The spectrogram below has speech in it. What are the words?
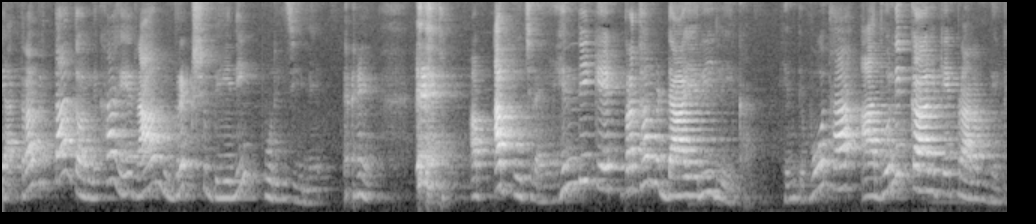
यात्रा वृत्तांत और लिखा है राम वृक्ष बेनी पुरी जी ने। अब अब पूछ रहे हैं, हिंदी के प्रथम डायरी लेखक। हिंदी, वो था आधुनिक काल के प्रारंभिक।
